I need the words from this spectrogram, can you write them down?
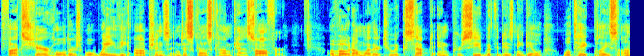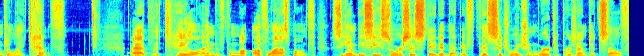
Fox shareholders will weigh the options and discuss Comcast's offer. A vote on whether to accept and proceed with the Disney deal will take place on July 10th. At the tail end of, the mo- of last month, CNBC sources stated that if this situation were to present itself,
